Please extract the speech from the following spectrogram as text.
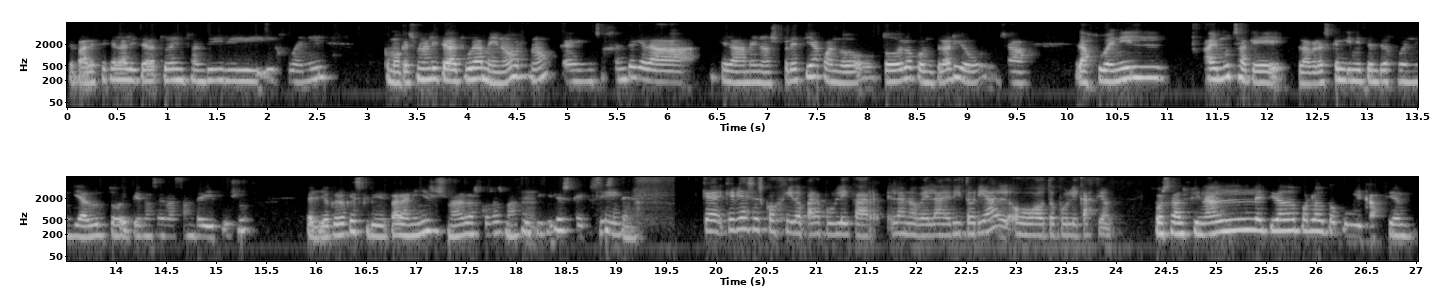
me parece que la literatura infantil y, y juvenil como que es una literatura menor, ¿no? Hay mucha gente que la, que la menosprecia cuando todo lo contrario, o sea, la juvenil, hay mucha que, la verdad es que el límite entre juvenil y adulto empieza a ser bastante difuso, pero yo creo que escribir para niños es una de las cosas más difíciles que existen. Sí. ¿Qué, ¿Qué habías escogido para publicar la novela editorial o autopublicación? Pues al final he tirado por la autopublicación.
